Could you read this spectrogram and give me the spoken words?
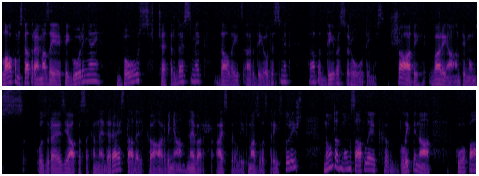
Laukums katrai mazajai figūriņai būs 40 dalīts ar 20, tātad divas rūtiņas. Šādi varianti mums uzreiz jāpasaka nederēs, tādēļ, kā ar viņām nevar aizpildīt mazos trīsturīšus, nu tad mums atliek lipināt kopā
